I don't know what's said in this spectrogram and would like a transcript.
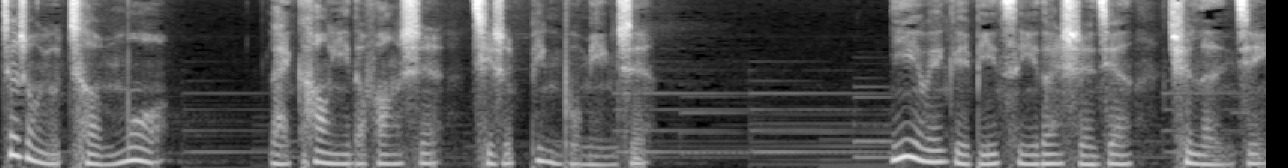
这种用沉默来抗议的方式，其实并不明智。你以为给彼此一段时间去冷静，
